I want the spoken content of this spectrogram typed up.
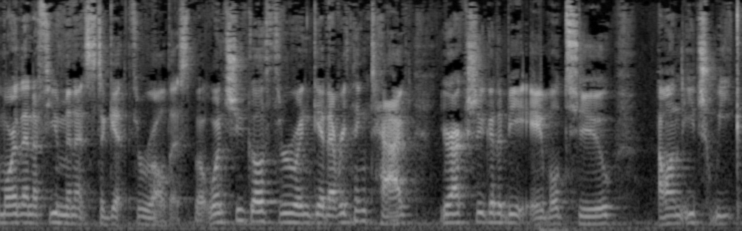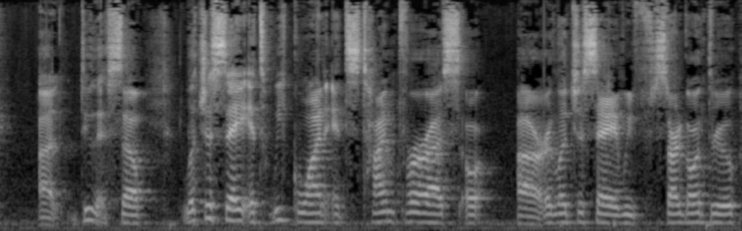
more than a few minutes to get through all this. But once you go through and get everything tagged, you're actually going to be able to, on each week, uh, do this. So let's just say it's week one. It's time for us, or uh, or let's just say we've started going through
